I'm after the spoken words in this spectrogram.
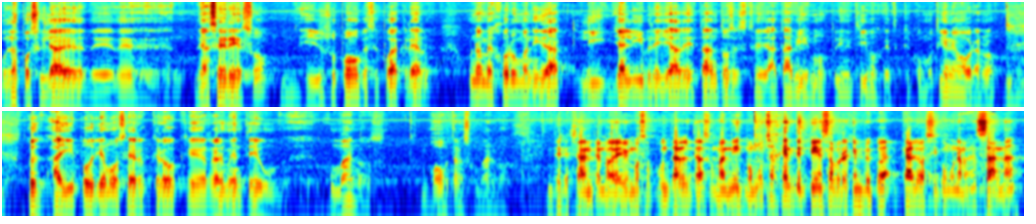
las posibilidades de, hacer eso y yo supongo que se pueda crear una mejor humanidad ya libre ya de tantos este, atavismos primitivos que, como tiene ahora. ¿no? Entonces, ahí podríamos ser, creo que realmente humanos o transhumanos. Interesante, ¿no? Debemos apuntar al transhumanismo. Mucha gente piensa, por ejemplo, que algo así como una manzana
